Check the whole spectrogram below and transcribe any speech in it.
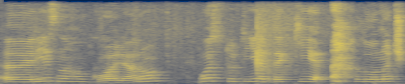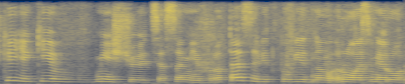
е, різного кольору. Ось тут є такі луночки, які вміщуються самі протези відповідно розміру.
